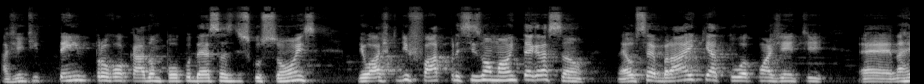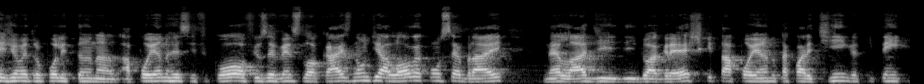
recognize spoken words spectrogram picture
a gente tem provocado um pouco dessas discussões. Eu acho que, de fato, precisa uma maior integração. Né? O SEBRAE, que atua com a gente é, na região metropolitana, apoiando o Recife Coffee, os eventos locais, não dialoga com o SEBRAE né, lá de, de do Agreste, que está apoiando Taquaritinga, que tem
